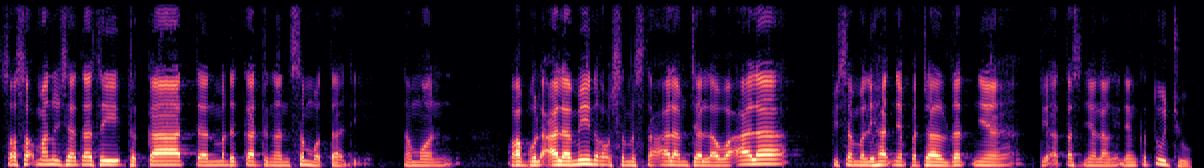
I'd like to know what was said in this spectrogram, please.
sosok manusia tadi dekat dan mendekat dengan semut tadi. Namun Rabbul Alamin, Rabb semesta alam Jalla wa'ala bisa melihatnya padahal zatnya di atasnya langit yang ketujuh.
